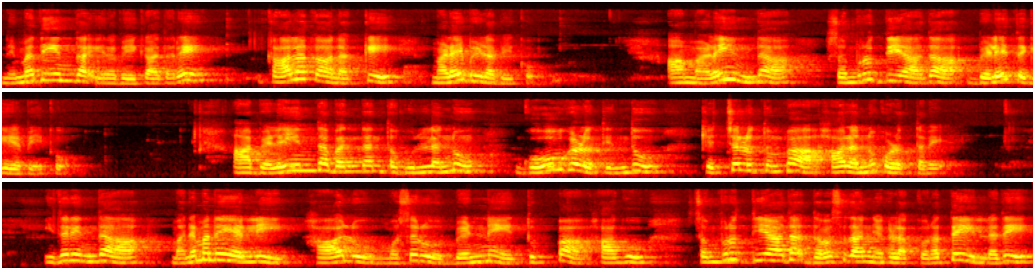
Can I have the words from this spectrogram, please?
ನೆಮ್ಮದಿಯಿಂದ ಇರಬೇಕಾದರೆ ಕಾಲಕಾಲಕ್ಕೆ ಮಳೆ ಬೀಳಬೇಕು. ಆ ಮಳೆಯಿಂದ ಸಮೃದ್ಧಿಯಾದ ಬೆಳೆ ತೆಗೆಯಬೇಕು. ಆ ಬೆಳೆಯಿಂದ ಬಂದಂಥ ಹುಲ್ಲನ್ನು ಗೋವುಗಳು ತಿಂದು ಕೆಚ್ಚಲು ತುಂಬ ಹಾಲನ್ನು ಕೊಡುತ್ತವೆ. ಇದರಿಂದ ಮನೆಮನೆಯಲ್ಲಿ ಹಾಲು, ಮೊಸರು, ಬೆಣ್ಣೆ, ತುಪ್ಪ ಹಾಗೂ ಸಮೃದ್ಧಿಯಾದ ದವಸ ಧಾನ್ಯಗಳ ಕೊರತೆ ಇಲ್ಲದೆ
